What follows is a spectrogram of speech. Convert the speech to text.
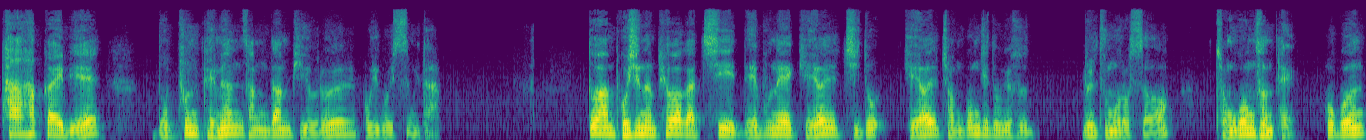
타 학과에 비해 높은 대면 상담 비율을 보이고 있습니다. 또한 보시는 표와 같이 네 분의 계열 지도 계열 전공 지도 교수 를 둠으로써 전공 선택 혹은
